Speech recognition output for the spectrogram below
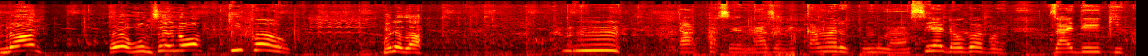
ইমরান এ শুনছে নো? কি কও? হইনা যা। ডাকতেছে না জানি কামার কিন্তু মাসি ডগর পন যাই দি কি ক?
